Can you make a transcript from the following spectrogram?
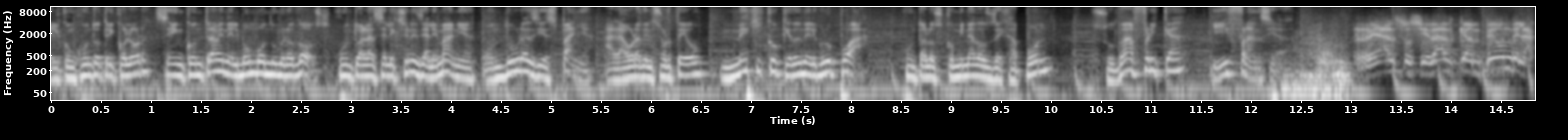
El conjunto tricolor se encontraba en el bombo número 2, junto a las selecciones de Alemania, Honduras y España. A la hora del sorteo, México quedó en el grupo A, junto a los combinados de Japón, Sudáfrica y Francia. Real Sociedad campeón de la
